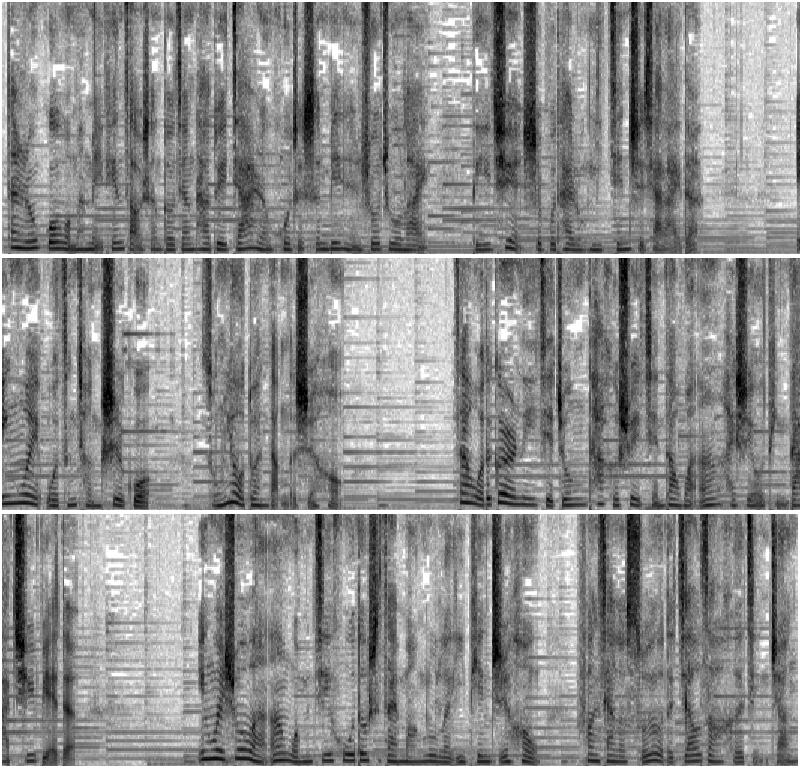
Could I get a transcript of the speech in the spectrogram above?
但如果我们每天早上都将它对家人或者身边人说出来，的确是不太容易坚持下来的，因为我曾尝试过，总有断档的时候。在我的个人理解中，它和睡前道晚安还是有挺大区别的。因为说晚安，我们几乎都是在忙碌了一天之后，放下了所有的焦躁和紧张，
